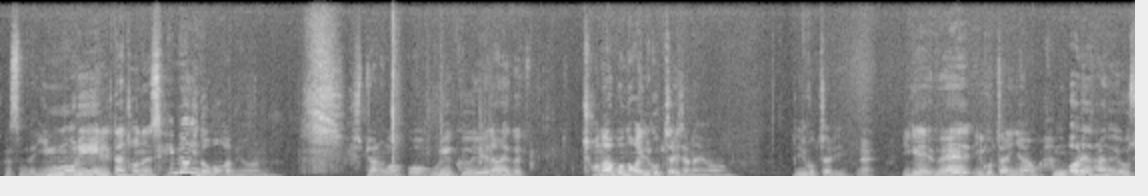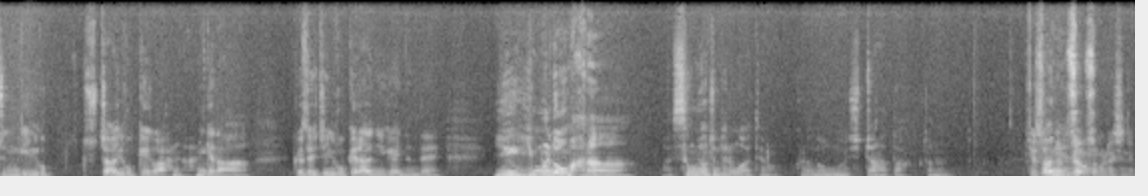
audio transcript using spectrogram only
그렇습니다. 인물이 일단 저는 3명이 넘어가면 쉽지 않은 것 같고 우리 그 예전에 그 전화번호가 7자리잖아요. 7자리. 네. 이게 왜 7자리냐? 한 번에 사람이 외울 수 있는 게 일곱 숫자가 7개가 한, 한 개다. 그래서 이제 7개라는 얘기가 있는데 이 인물 너무 많아. 20명쯤 되는 것 같아요. 그럼 너무 쉽지 않았다. 저는. 계속 선- 변명을 하시네요.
